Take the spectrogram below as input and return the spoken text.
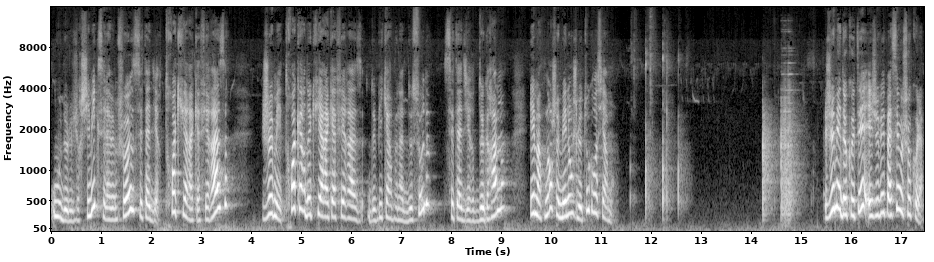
ou de levure chimique, c'est la même chose, c'est-à-dire 3 cuillères à café rase. Je mets 3 quarts de cuillère à café rase de bicarbonate de soude, c'est-à-dire 2 g. Et maintenant, je mélange le tout grossièrement. Je mets de côté et je vais passer au chocolat.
